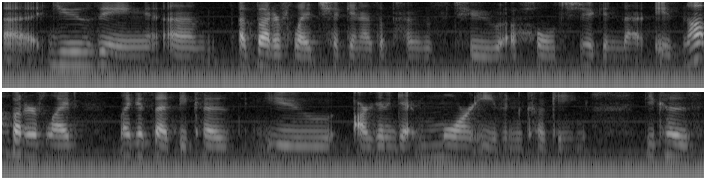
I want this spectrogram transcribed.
uh, using um, a butterflied chicken as opposed to a whole chicken that is not butterflied, like I said, because you are going to get more even cooking because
